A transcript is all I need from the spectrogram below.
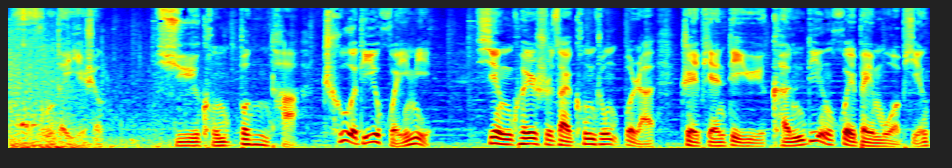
轰的一声，虚空崩塌，彻底毁灭。幸亏是在空中，不然这片地狱肯定会被抹平，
